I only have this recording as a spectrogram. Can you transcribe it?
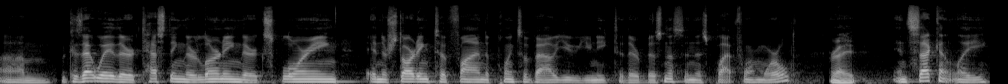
Um, because that way they're testing, they're learning, they're exploring, and they're starting to find the points of value unique to their business in this platform world. Right. And secondly,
